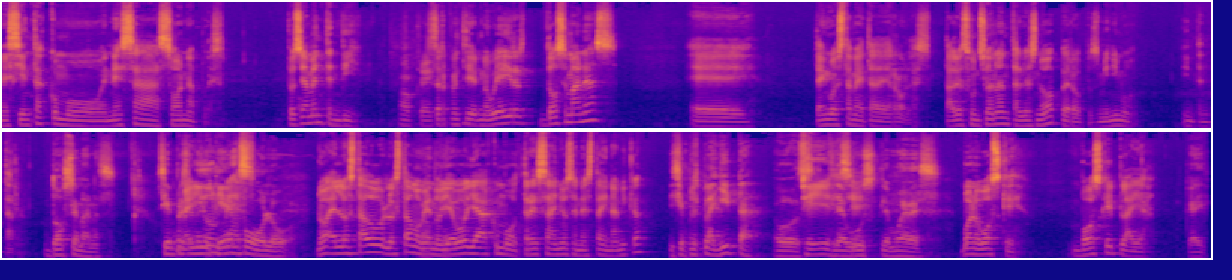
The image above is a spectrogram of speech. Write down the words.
me sienta como en esa zona, pues. Entonces ya me entendí. Ok. De repente me voy a ir dos semanas. Eh, tengo esta meta de rolas. Tal vez funcionan, tal vez no, pero pues mínimo intentarlo. Dos semanas. ¿Siempre mismo un tiempo mes. o lo...? No, él lo he estado, lo he estado moviendo. Llevo ya como tres años en esta dinámica. ¿Y siempre es playita? ¿O Sí, le, sí. bus- le mueves? Bueno, bosque. Bosque y playa. Ok.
